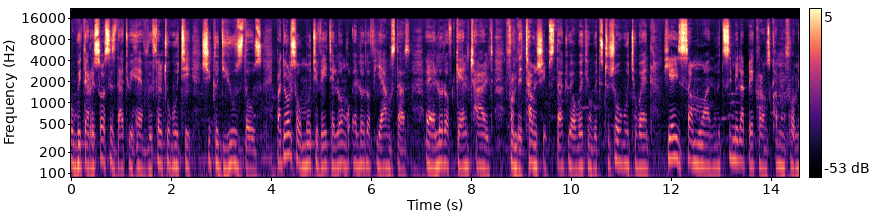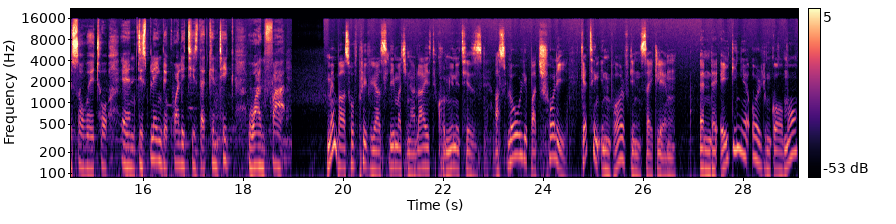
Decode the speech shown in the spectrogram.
with the resources that we have, we felt Uguti she could use those, but also motivate a, a lot of youngsters, a lot of girl child from the townships that we are working with to show Uguti, well, here is someone with similar backgrounds coming from Soweto and displaying the qualities that can take one far. Members of previously marginalized communities are slowly but surely getting involved in cycling. And the 18-year-old Nkomo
